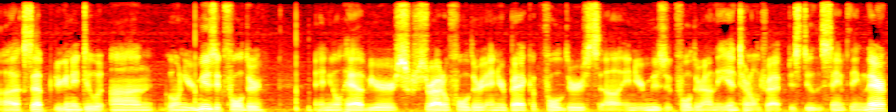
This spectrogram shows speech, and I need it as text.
uh, except you're going to do it on going to your music folder, and you'll have your Serato folder and your backup folders uh, in your music folder on the internal drive. Just do the same thing there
